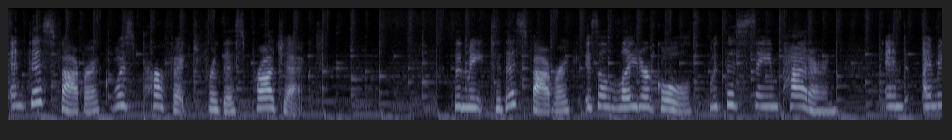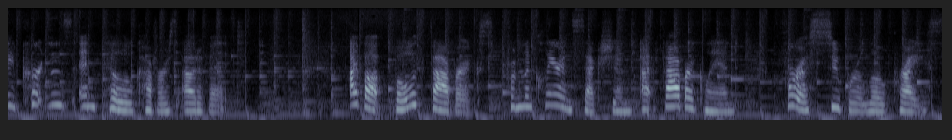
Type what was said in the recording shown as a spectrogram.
and this fabric was perfect for this project. The mate to this fabric is a lighter gold with the same pattern, and I made curtains and pillow covers out of it. I bought both fabrics from the clearance section at Fabricland for a super low price.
